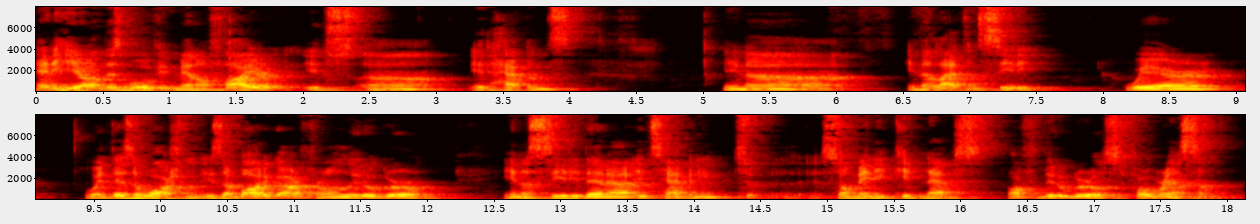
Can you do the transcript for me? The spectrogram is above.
And here on this movie, Man on Fire, it's uh, it happens in a in a Latin city where when Denzel Washington is a bodyguard from a little girl in a city that uh, it's happening to, so many kidnaps of little girls for ransom.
